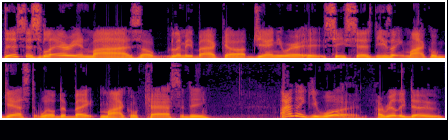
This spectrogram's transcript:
This is Larry and Mize. So let me back up. January, eh, he says, Do you think Michael Guest will debate Michael Cassidy? I think he would. I really do.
